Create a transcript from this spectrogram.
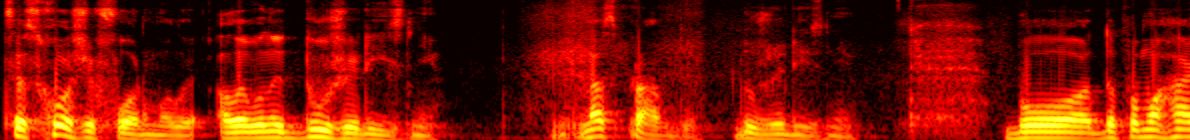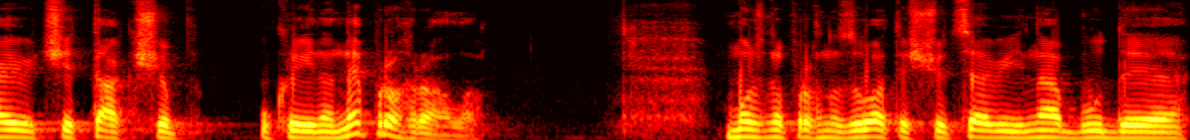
Це схожі формули, але вони дуже різні. Насправді дуже різні. Бо допомагаючи так, щоб Україна не програла, можна прогнозувати, що ця війна буде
